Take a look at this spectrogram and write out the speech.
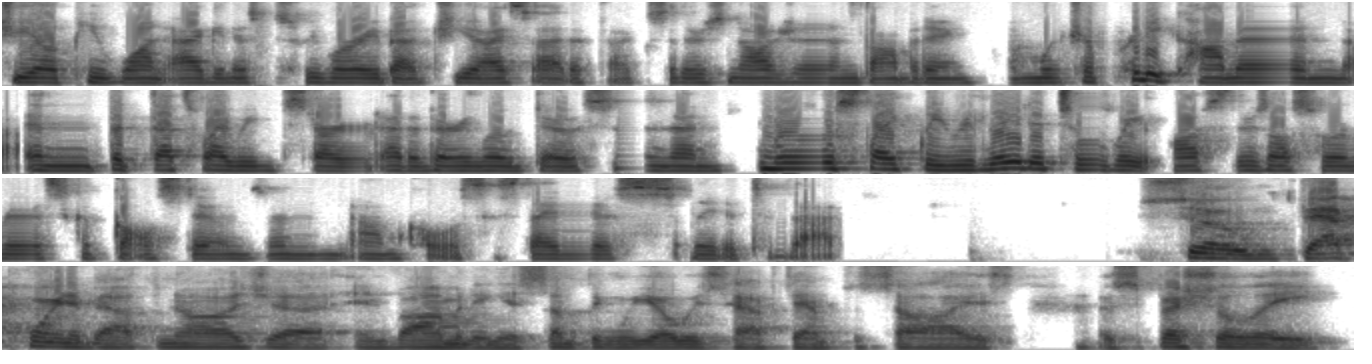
GLP-1 agonists, we worry about GI side effects. So there's nausea and vomiting, um, which are pretty common. And but that's why we start at a very low dose. And then most likely related to weight loss, there's also a risk of gallstones and um, cholecystitis related to that. So that point about nausea and vomiting is something we always have to emphasize, especially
